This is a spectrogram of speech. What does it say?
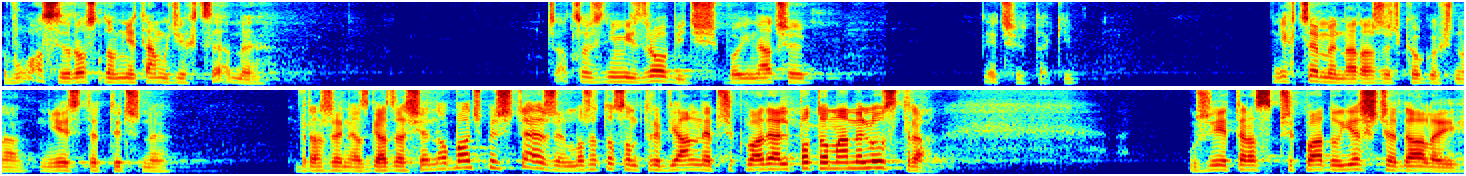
włosy rosną nie tam, gdzie chcemy. Trzeba coś z nimi zrobić, bo inaczej Wiecie, taki. Nie chcemy narażać kogoś na nieestetyczne wrażenia, zgadza się? No bądźmy szczerzy, może to są trywialne przykłady, ale po to mamy lustra. Użyję teraz przykładu jeszcze dalej,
